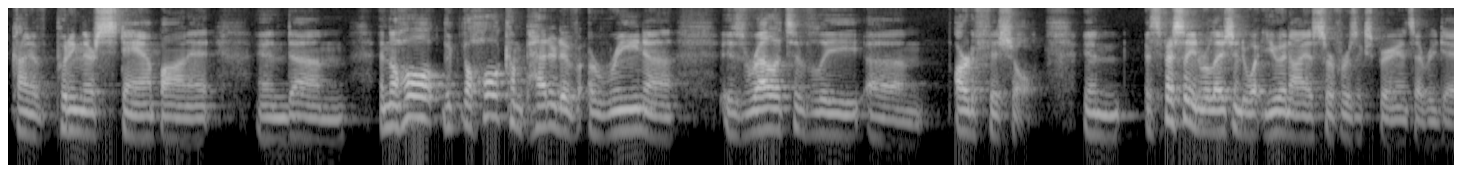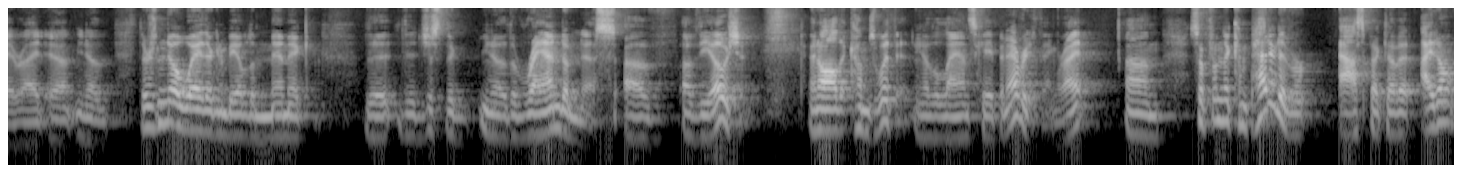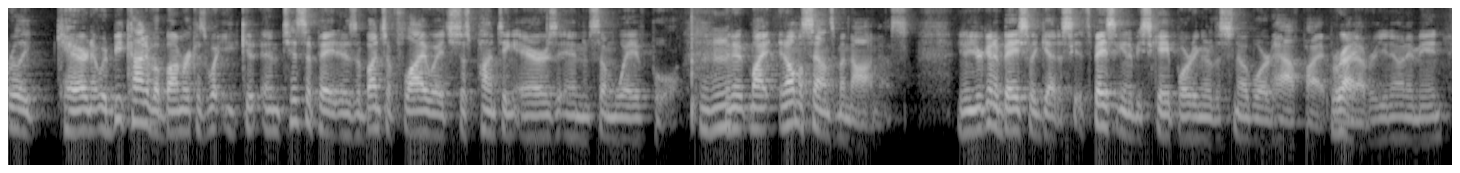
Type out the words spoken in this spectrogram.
kind of putting their stamp on it, and um, and the whole the, the whole competitive arena is relatively um, artificial in especially in relation to what you and I as surfers experience every day, right? Uh, you know, there's no way they're going to be able to mimic the, the just the you know the randomness of of the ocean and all that comes with it. You know, the landscape and everything, right? Um, so from the competitive aspect of it, I don't really care, and it would be kind of a bummer because what you could anticipate is a bunch of flyweights just punting airs in some wave pool, and it might it almost sounds monotonous. You know, you're going to basically get a, it's basically going to be skateboarding or the snowboard half pipe or Right. whatever. You know what I mean?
